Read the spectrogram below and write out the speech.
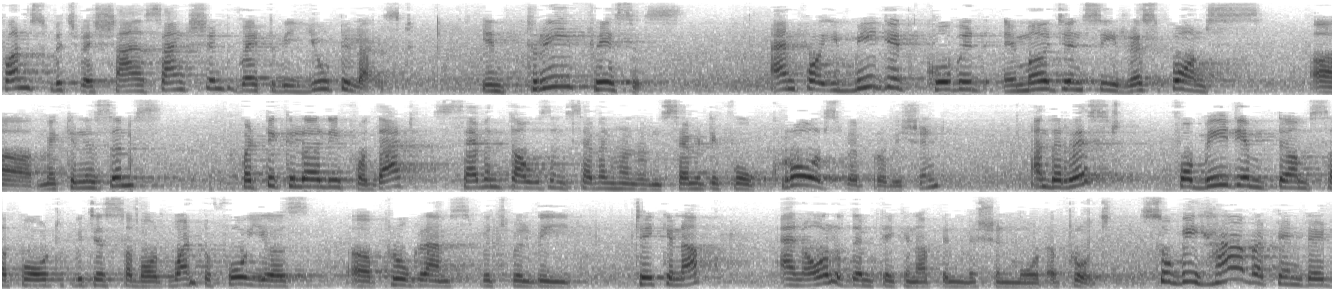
funds which were sanctioned were to be utilized in three phases and for immediate COVID emergency response uh, mechanisms, particularly for that, 7,774 crores were provisioned, and the rest for medium term support, which is about one to four years uh, programs which will be taken up, and all of them taken up in mission mode approach. So we have attended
